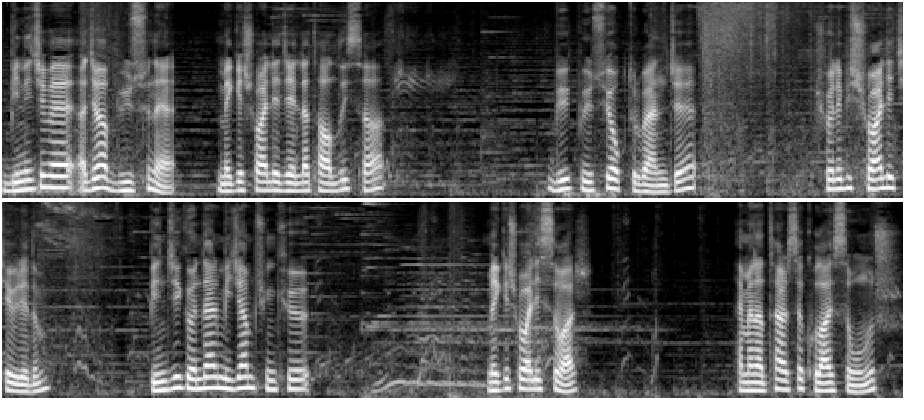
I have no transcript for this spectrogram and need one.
Binici ve acaba büyüsü ne? Mega Şövalye Cellat aldıysa büyük büyüsü yoktur bence. Şöyle bir şövalye çevirelim. Biniciyi göndermeyeceğim çünkü Mega Şövalyesi var. Hemen atarsa kolay savunur.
